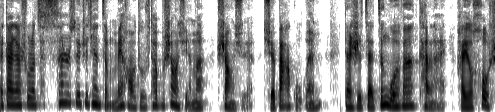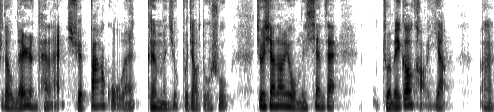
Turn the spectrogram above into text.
哎，大家说了，他三十岁之前怎么没好好读书？他不上学吗？上学，学八股文。但是在曾国藩看来，还有后世的文人看来，学八股文根本就不叫读书，就相当于我们现在准备高考一样啊。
